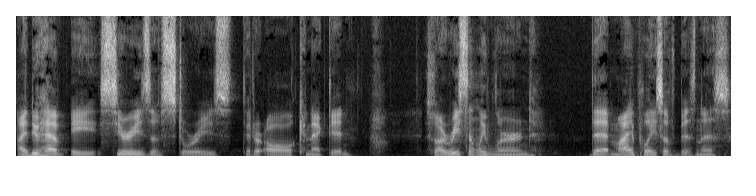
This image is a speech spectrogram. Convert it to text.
I do have a series of stories that are all connected. So I recently learned that my place of business,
